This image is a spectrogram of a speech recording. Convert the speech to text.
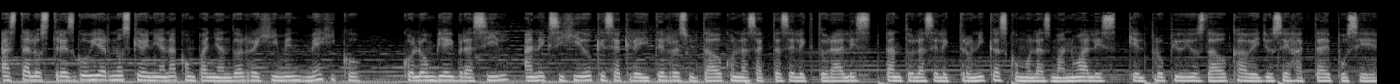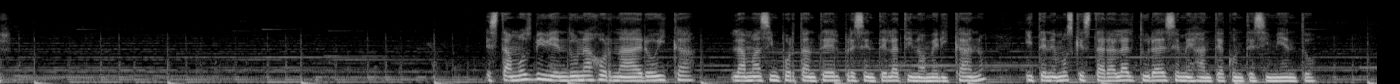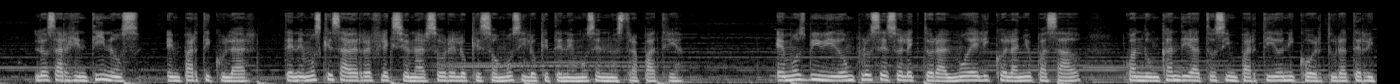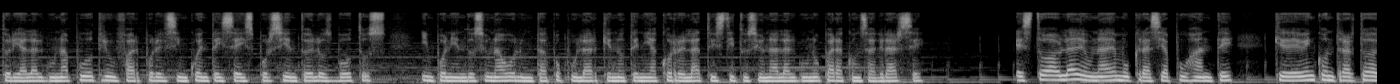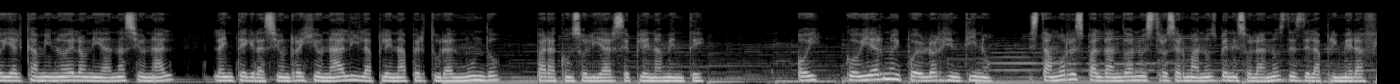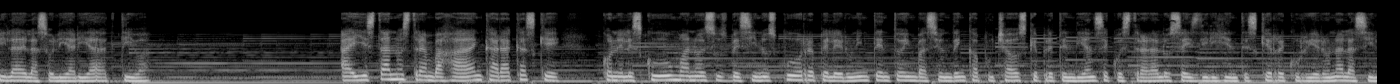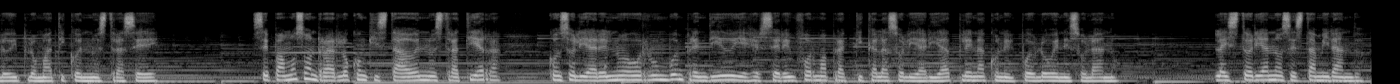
Hasta los tres gobiernos que venían acompañando al régimen, México, Colombia y Brasil, han exigido que se acredite el resultado con las actas electorales, tanto las electrónicas como las manuales, que el propio Diosdado Cabello se jacta de poseer. Estamos viviendo una jornada heroica, la más importante del presente latinoamericano, y tenemos que estar a la altura de semejante acontecimiento. Los argentinos, en particular, tenemos que saber reflexionar sobre lo que somos y lo que tenemos en nuestra patria. Hemos vivido un proceso electoral modélico el año pasado, cuando un candidato sin partido ni cobertura territorial alguna pudo triunfar por el 56% de los votos, imponiéndose una voluntad popular que no tenía correlato institucional alguno para consagrarse. Esto habla de una democracia pujante, que debe encontrar todavía el camino de la unidad nacional, la integración regional y la plena apertura al mundo, para consolidarse plenamente. Hoy, gobierno y pueblo argentino, estamos respaldando a nuestros hermanos venezolanos desde la primera fila de la solidaridad activa. Ahí está nuestra embajada en Caracas que, con el escudo humano de sus vecinos pudo repeler un intento de invasión de encapuchados que pretendían secuestrar a los seis dirigentes que recurrieron al asilo diplomático en nuestra sede. Sepamos honrar lo conquistado en nuestra tierra, consolidar el nuevo rumbo emprendido y ejercer en forma práctica la solidaridad plena con el pueblo venezolano. La historia nos está mirando.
